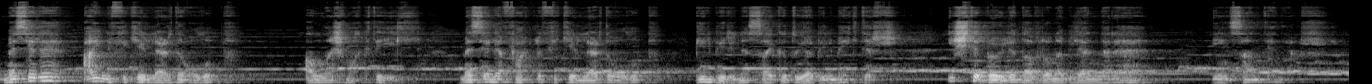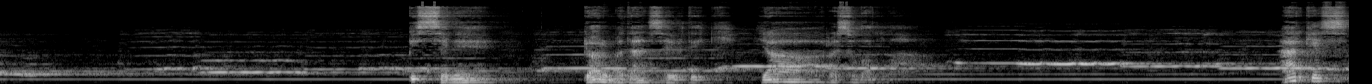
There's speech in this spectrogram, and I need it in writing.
Mesele aynı fikirlerde olup anlaşmak değil. Mesele farklı fikirlerde olup birbirine saygı duyabilmektir. İşte böyle davranabilenlere insan deniyor. Biz seni görmeden sevdik ya Resulallah. Herkes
